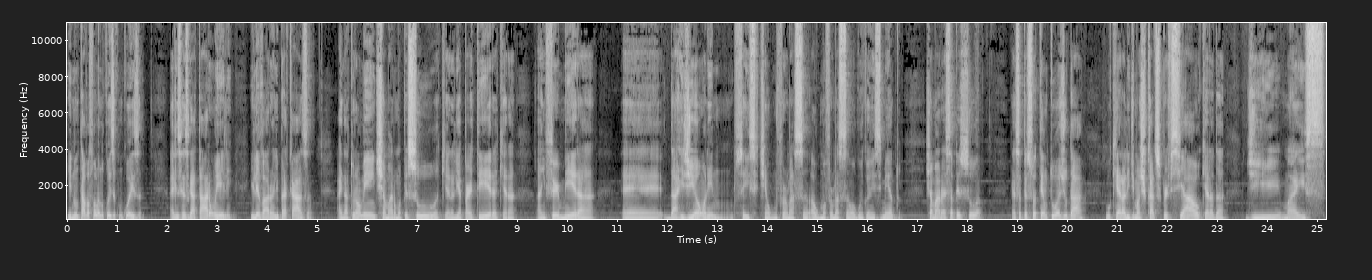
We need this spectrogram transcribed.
E não estava falando coisa com coisa. Aí eles resgataram ele e levaram ele para casa. Aí naturalmente chamaram uma pessoa que era ali a parteira, que era a enfermeira é, da região ali, não sei se tinha alguma formação, alguma formação, algum conhecimento. Chamaram essa pessoa. Essa pessoa tentou ajudar o que era ali de machucado superficial, o que era da, de mais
